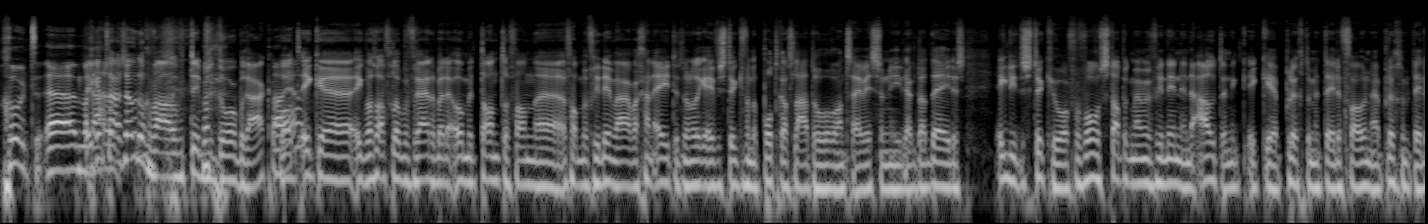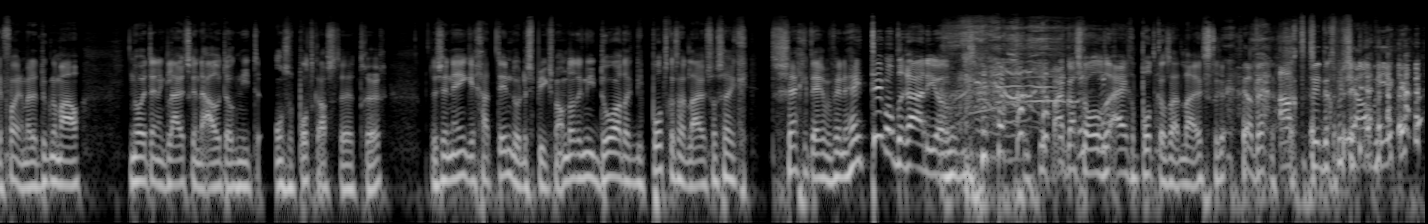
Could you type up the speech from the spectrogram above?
Goed. eh, we Ik gaan heb trouwens ook nog een verhaal over Tim's doorbraak. Oh, ja? Want ik, eh, ik was afgelopen vrijdag bij de oom en tante van, eh, van mijn vriendin waar we gaan eten. Toen had ik even stukje van de podcast laten horen. Want zij wisten niet dat ik dat deed. Dus ik liet een stukje horen. Vervolgens stap ik met mijn vriendin in de auto. En ik, ik eh, mijn telefoon. eh, plugde mijn telefoon. in. Maar dat doe ik normaal nooit. En ik luister in de auto ook niet onze podcast eh, terug. Dus in één keer gaat Tim door de speaks. Maar omdat ik niet door had dat ik die podcast aan het luisteren was, zeg ik, zeg ik tegen mijn vriendin: Hey Tim op de radio. maar ik was gewoon onze eigen podcast aan het luisteren. Ja, de 28 speciaal bier.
